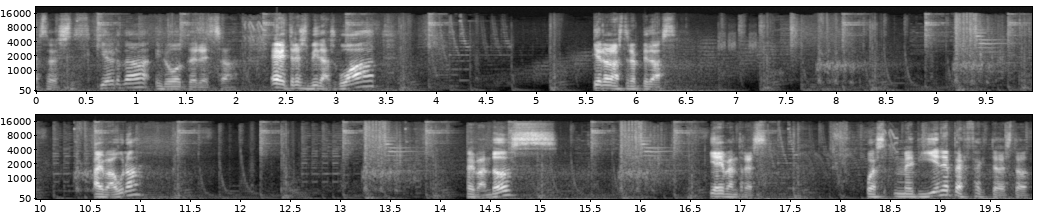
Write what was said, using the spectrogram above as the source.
Esto es izquierda y luego derecha. Eh, tres vidas. What? Quiero las tres vidas. Ahí va una. Ahí van dos. Y ahí van tres. Pues me viene perfecto esto.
